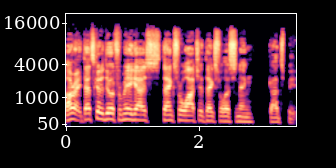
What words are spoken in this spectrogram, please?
All right, that's going to do it for me, guys. Thanks for watching. Thanks for listening. Godspeed.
